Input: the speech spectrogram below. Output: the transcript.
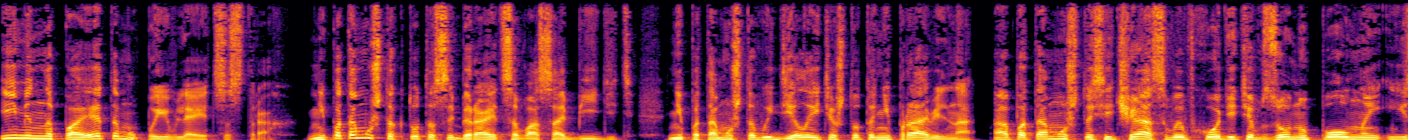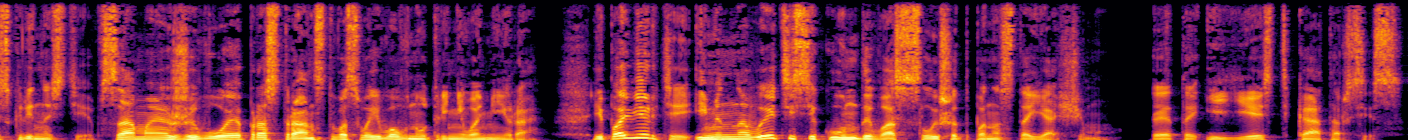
Именно поэтому появляется страх. Не потому, что кто-то собирается вас обидеть, не потому, что вы делаете что-то неправильно, а потому, что сейчас вы входите в зону полной искренности, в самое живое пространство своего внутреннего мира. И поверьте, именно в эти секунды вас слышат по-настоящему. Это и есть катарсис.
